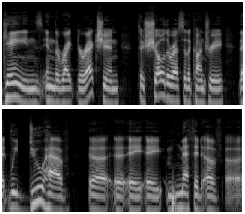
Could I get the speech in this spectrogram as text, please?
gains in the right direction to show the rest of the country that we do have uh, a, a method of uh,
